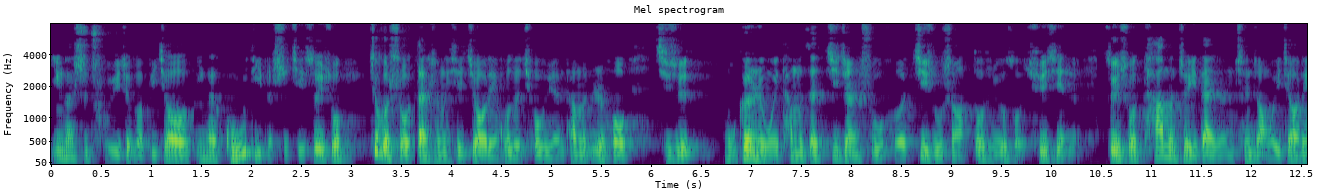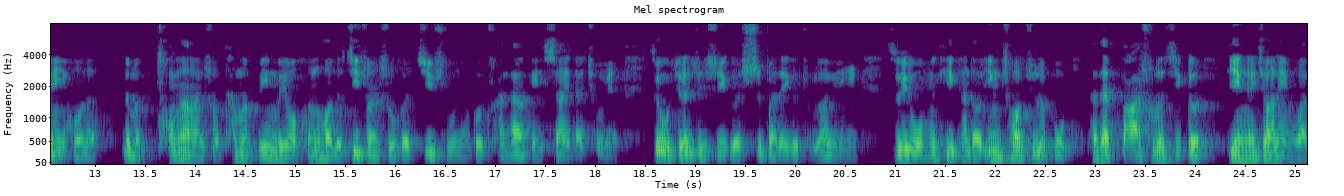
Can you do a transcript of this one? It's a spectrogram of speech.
应该是处于这个比较应该谷底的时期。所以说，这个时候诞生了一些教练或者球员，他们日后其实。我个人认为他们在技战术和技术上都是有所缺陷的，所以说他们这一代人成长为教练以后呢，那么同样来说，他们并没有很好的技战术和技术能够传达给下一代球员，所以我觉得这是一个失败的一个主要原因。所以我们可以看到，英超俱乐部他在拔出了几个 DNA 教练以外，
